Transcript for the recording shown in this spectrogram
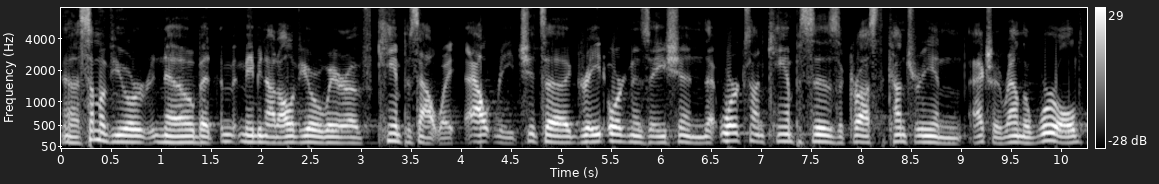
Uh, some of you are, know, but maybe not all of you are aware of Campus Outreach. It's a great organization that works on campuses across the country and actually around the world.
